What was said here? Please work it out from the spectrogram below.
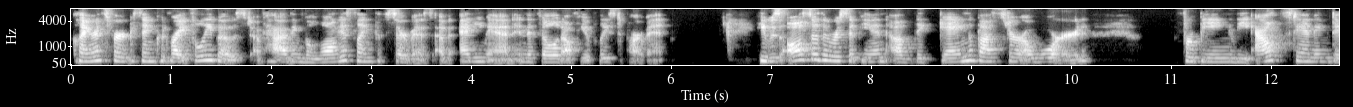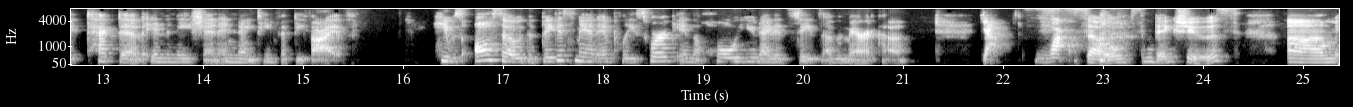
Clarence Ferguson could rightfully boast of having the longest length of service of any man in the Philadelphia Police Department. He was also the recipient of the Gangbuster Award for being the outstanding detective in the nation in 1955. He was also the biggest man in police work in the whole United States of America. Wow. So, some big shoes. Um,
